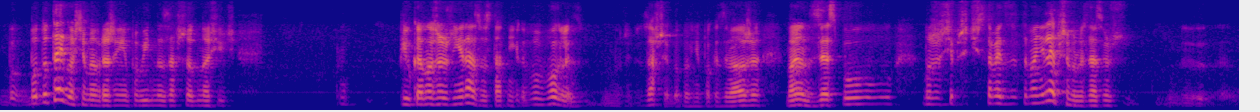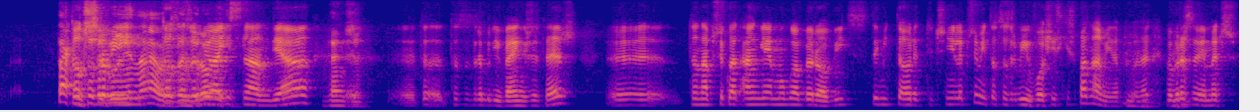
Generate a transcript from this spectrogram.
bo, bo do tego się mam wrażenie powinno zawsze odnosić piłka nożna już nie raz w ostatnich, w w ogóle zawsze bo pewnie pokazywała, że mając zespół możesz się przeciwstawiać zdecydowanie lepszym reprezentacjom. Już, Tak, To, no co, szczególnie zrobili, na Euro, to, co zrobiła Islandia, Węgrzy. To, to, co zrobili Węgrzy też, y, to na przykład Anglia mogłaby robić z tymi teoretycznie lepszymi. To, co zrobili Włosi z Hiszpanami na przykład. Mhm. Tak? Wyobraź sobie mecz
